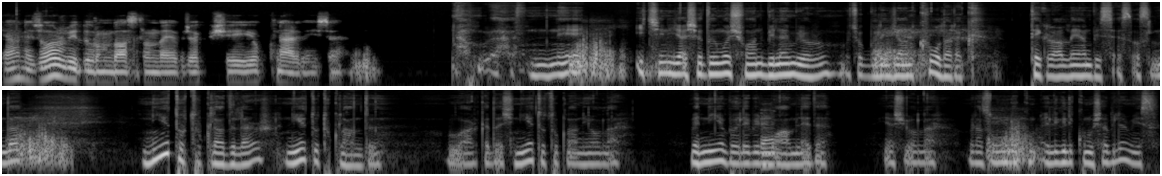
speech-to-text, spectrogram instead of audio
Yani zor bir durumda aslında yapacak bir şey yok neredeyse. Ne için yaşadığımı şu an bilemiyorum. Çok böyle yankı olarak tekrarlayan bir ses aslında. Niye tutukladılar? Niye tutuklandı bu arkadaş? Niye tutuklanıyorlar? Ve niye böyle bir muamelede yaşıyorlar? Biraz onunla ilgili konuşabilir miyiz?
